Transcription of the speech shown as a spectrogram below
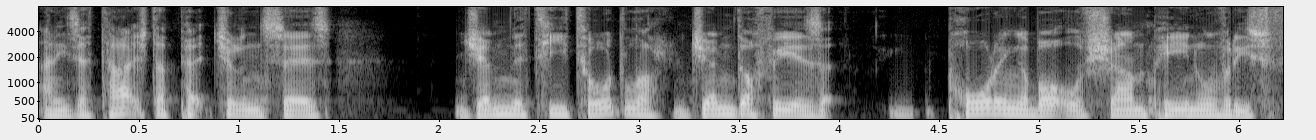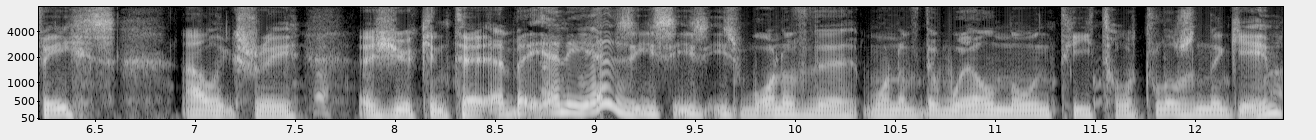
And he's attached a picture and says, Jim the teetotaler. Jim Duffy is pouring a bottle of champagne over his face, Alex Rae, as you can tell. But And he is. He's, he's, he's one of the one of the well known teetotalers in the game.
